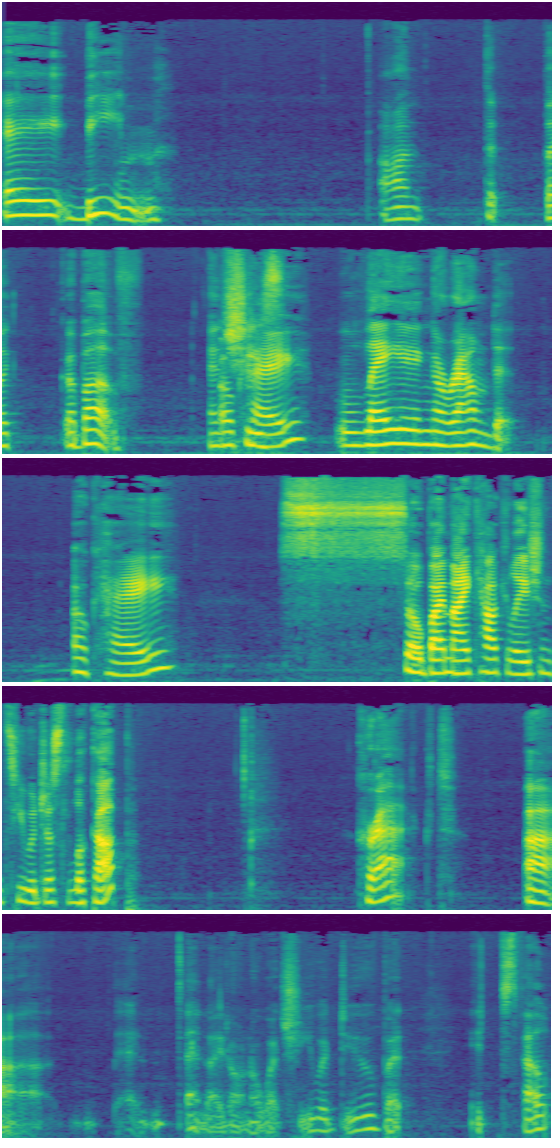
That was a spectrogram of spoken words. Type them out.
a beam on the like above and Okay. she's laying around it. Okay. So by my calculations, he would just look up. Correct. Uh, and, and I don't know what she would do, but it felt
